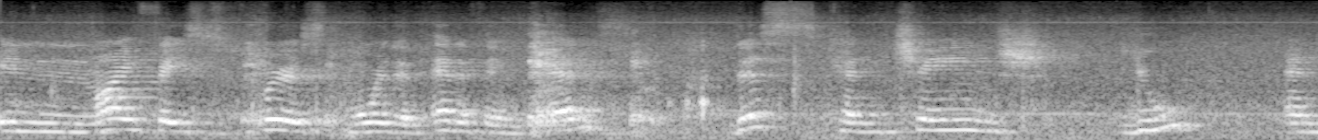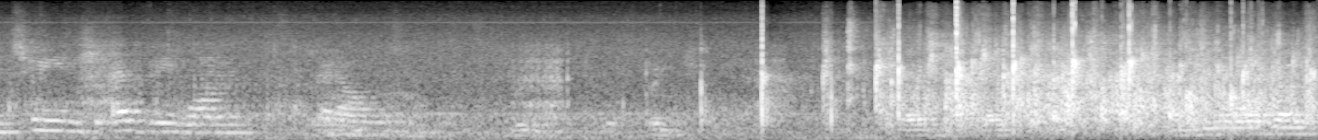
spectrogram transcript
in my face first more than anything else. This can change you and change everyone around you. And you know what else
